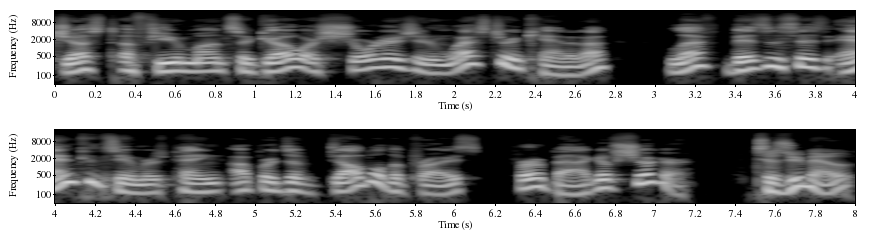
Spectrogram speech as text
Just a few months ago, a shortage in Western Canada left businesses and consumers paying upwards of double the price for a bag of sugar. To zoom out,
